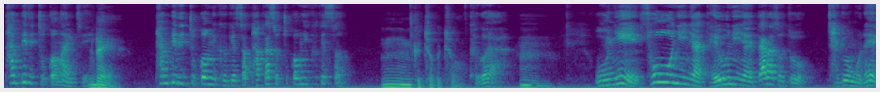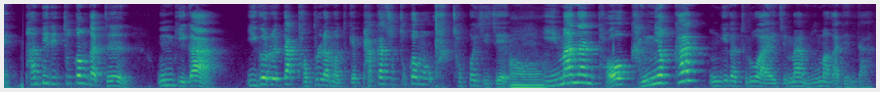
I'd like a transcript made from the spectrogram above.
판피리 뚜껑 알지? 네. 판피리 뚜껑이 크겠어? 바깥서 뚜껑이 크겠어? 음, 그쵸, 그쵸. 그거야 음. 운이 소운이냐 대운이냐에 따라서도 작용을 해 판피리 뚜껑 같은 운기가 이거를 딱 덮으려면 어떻게 바깥서 뚜껑을 확 접어지지 어. 이만한 더 강력한 운기가 들어와야지만 무마가 된다 음.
